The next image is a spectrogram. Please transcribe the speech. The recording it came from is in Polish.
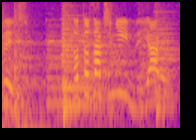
być. No to zacznijmy, Jarek.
